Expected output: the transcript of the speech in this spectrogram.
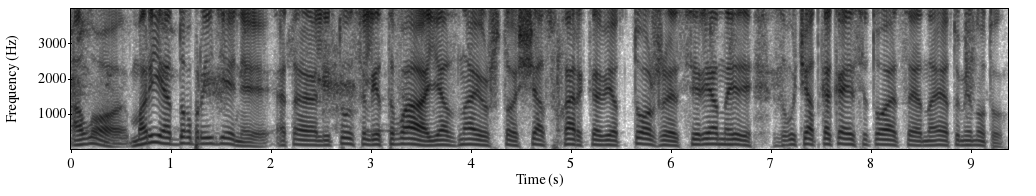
Алло, Мария, добрый день. Это Литус, Литва. Я знаю, что сейчас в Харькове тоже сирены звучат. Какая ситуация На эту минуту?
